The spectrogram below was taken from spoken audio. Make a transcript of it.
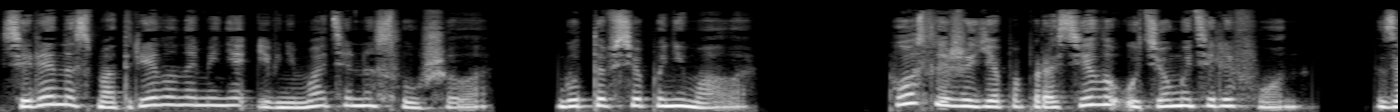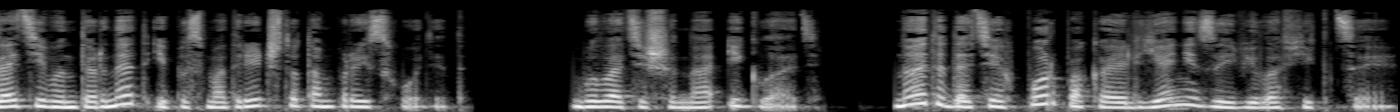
Селена смотрела на меня и внимательно слушала, будто все понимала. После же я попросила у Тёмы телефон, зайти в интернет и посмотреть, что там происходит. Была тишина и гладь. Но это до тех пор, пока Илья не заявил о фикции.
